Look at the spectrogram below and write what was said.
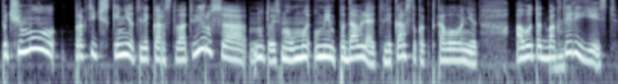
почему практически нет лекарства от вируса, ну, то есть мы умеем подавлять, лекарства как такового нет, а вот от бактерий mm-hmm. есть?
